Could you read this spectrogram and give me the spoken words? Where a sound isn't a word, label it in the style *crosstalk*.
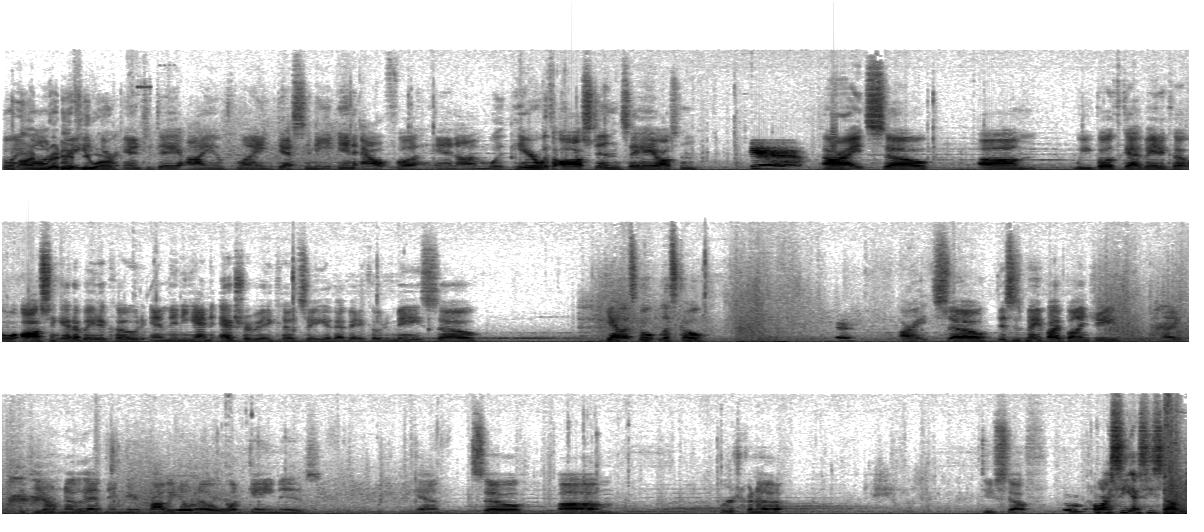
I'm ready if you are. here, and today I am playing Destiny in Alpha, and I'm with here with Austin. Say hey, Austin. Yeah. Alright, so, um, we both got beta code. Well, Austin got a beta code, and then he had an extra beta code, so he gave that beta code to me, so. Yeah, let's go. Let's go. Okay. Alright, so, this is made by Bungie. Like, if you don't know that, then you probably don't know what game is. Yeah, so, um, we're just gonna do stuff. Oh, I see, I see stuff.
